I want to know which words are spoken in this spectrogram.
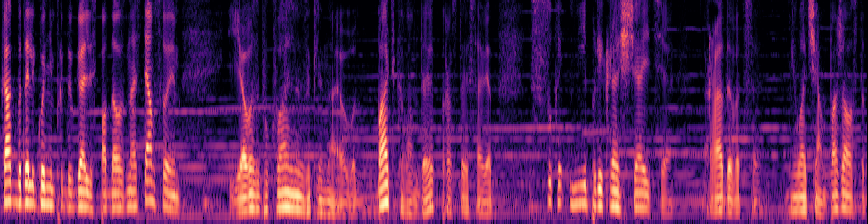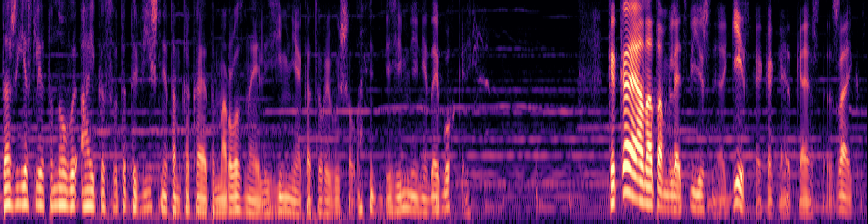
как бы далеко не продвигались по должностям своим, я вас буквально заклинаю, вот батька вам дает простой совет. Сука, не прекращайте радоваться мелочам, пожалуйста. Даже если это новый IQOS, вот эта вишня там какая-то морозная или зимняя, который вышел. зимняя, не дай бог, конечно. Какая она там, блядь, вишня? Гейская какая-то, конечно, Жайкос.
